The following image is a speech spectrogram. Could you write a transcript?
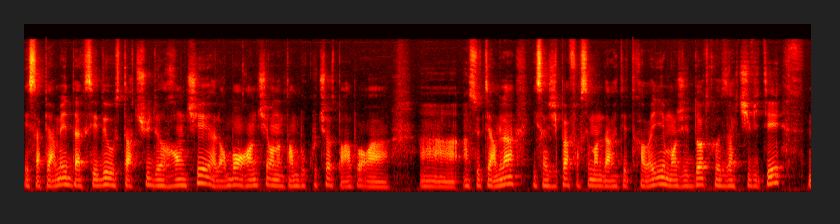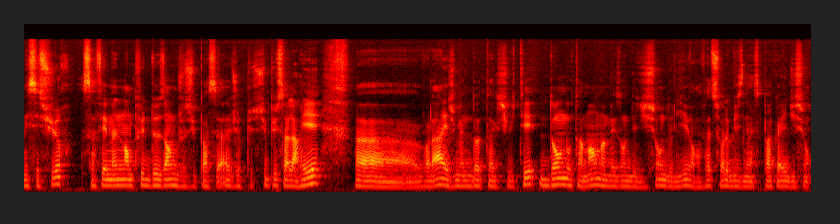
et ça permet d'accéder au statut de rentier. Alors bon, rentier, on entend beaucoup de choses par rapport à, à, ce terme-là. Il ne s'agit pas forcément d'arrêter de travailler. Moi, j'ai d'autres activités, mais c'est sûr, ça fait maintenant plus de deux ans que je suis, pas, je suis plus salarié. Euh, voilà, et je mène d'autres activités, dont notamment ma maison d'édition de livres en fait, sur le business, pas qu'à édition.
